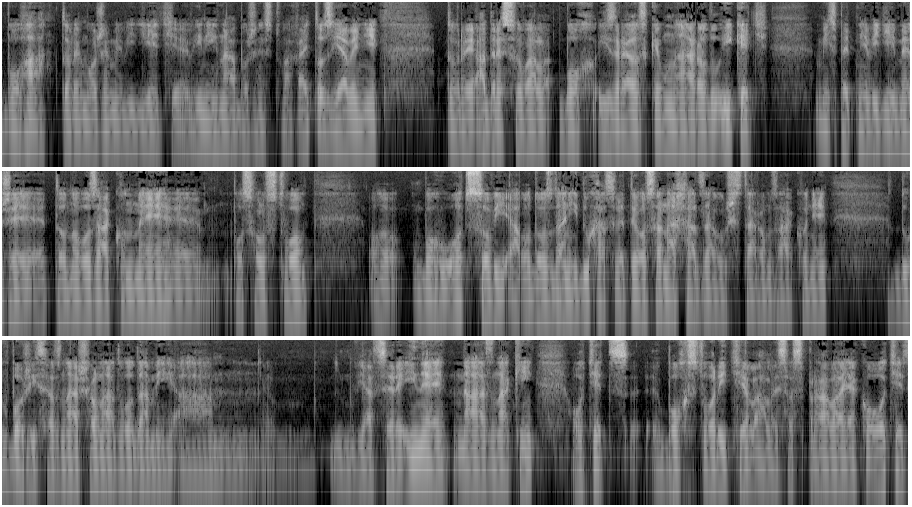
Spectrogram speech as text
Boha, ktoré môžeme vidieť v iných náboženstvách. Aj to zjavenie, ktoré adresoval Boh izraelskému národu, i keď my spätne vidíme, že to novozákonné eh, posolstvo o Bohu Otcovi a odozdaní Ducha Svetého sa nachádza už v starom zákone. Duch Boží sa znášal nad vodami a mm, viaceré iné náznaky. Otec, Boh stvoriteľ, ale sa správa aj ako otec,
